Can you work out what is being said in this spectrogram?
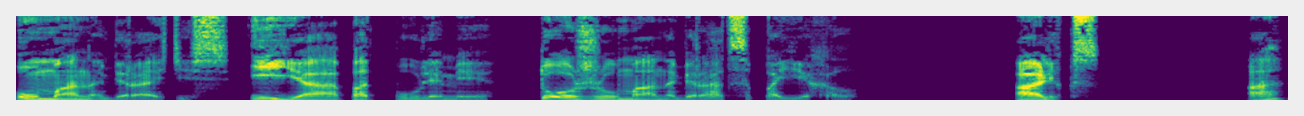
Ума набирайтесь. И я под пулями тоже ума набираться поехал. Алекс. А?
